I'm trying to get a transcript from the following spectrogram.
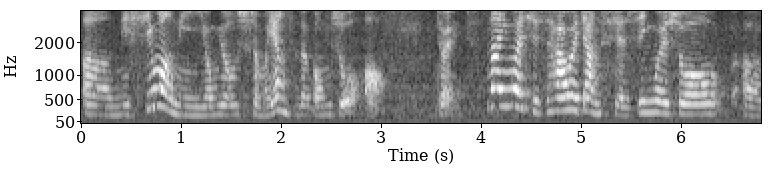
呃，你希望你拥有什么样子的工作哦？对，那因为其实他会这样写，是因为说，呃，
